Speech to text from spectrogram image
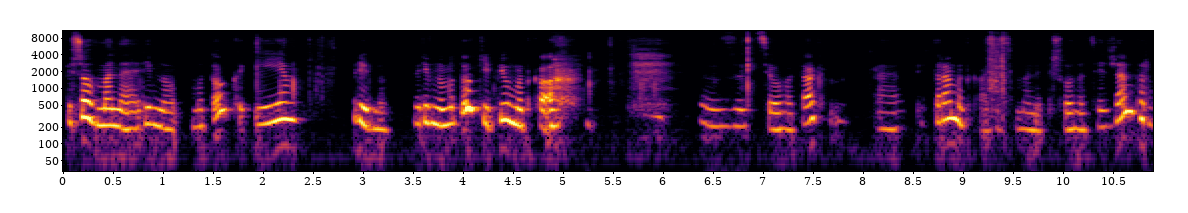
Пішов в мене рівно моток і рівно, рівно моток і пів мотка з цього, так? Е, Півтора мотка десь у мене пішло на цей джемпер.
